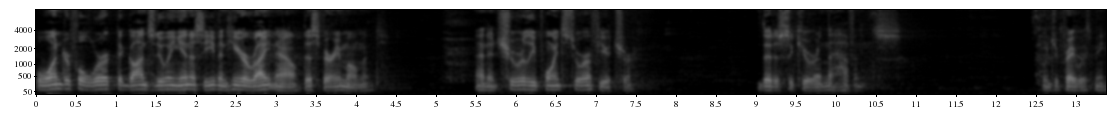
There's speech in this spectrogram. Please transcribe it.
wonderful work that God's doing in us, even here, right now, this very moment. And it surely points to our future that is secure in the heavens. Would you pray with me?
